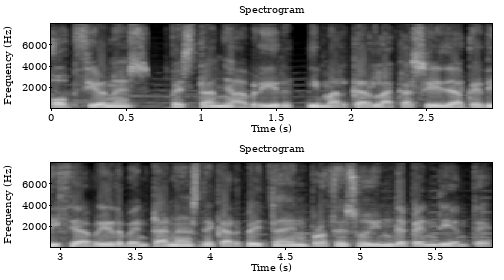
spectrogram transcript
opciones, pestaña abrir, y marcar la casilla que dice abrir ventanas de carpeta en proceso independiente.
